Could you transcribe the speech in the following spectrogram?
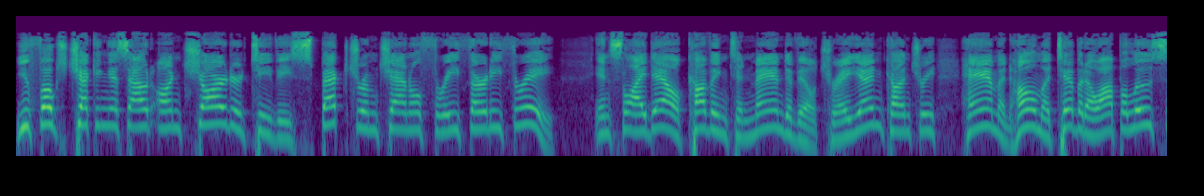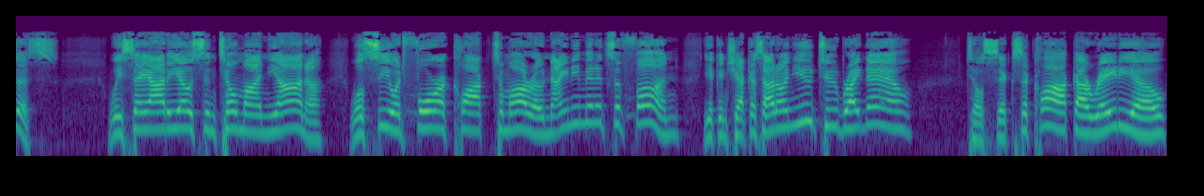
You folks checking us out on Charter TV, Spectrum Channel 333 in Slidell, Covington, Mandeville, Cheyenne Country, Hammond, Houma, Thibodaux, Opelousas. We say adios until mañana. We'll see you at 4 o'clock tomorrow. 90 minutes of fun. You can check us out on YouTube right now. Till 6 o'clock, our radio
